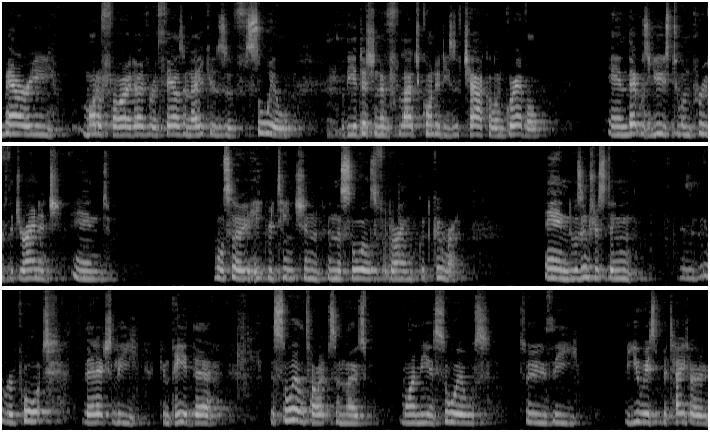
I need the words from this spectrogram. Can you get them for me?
Maori modified over a thousand acres of soil with the addition of large quantities of charcoal and gravel, and that was used to improve the drainage and also heat retention in the soils for growing good kumara. And it was interesting, there's a report that actually compared the, the soil types in those Waimea soils to the, the US potato,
